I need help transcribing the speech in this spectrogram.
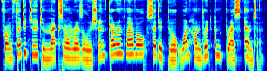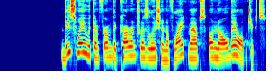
From 32 to maximum resolution, current level, set it to 100 and press Enter. This way we confirm the current resolution of light maps on all the objects.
